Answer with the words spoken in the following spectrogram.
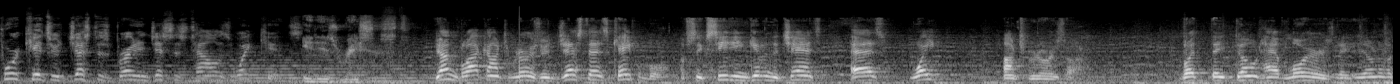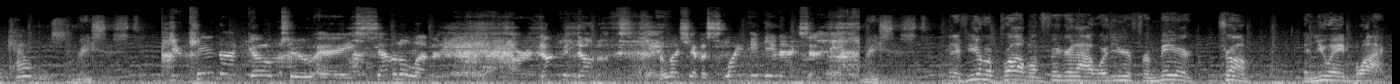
Poor kids are just as bright and just as talented as white kids. It is racist. Young black entrepreneurs are just as capable of succeeding given the chance as white entrepreneurs are. But they don't have lawyers, they don't have accountants. Racist. You cannot go to a 7 Eleven or a Dunkin' Donuts unless you have a slight Indian accent. Racist. And if you have a problem figuring out whether you're for me or Trump, and you ain't black.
